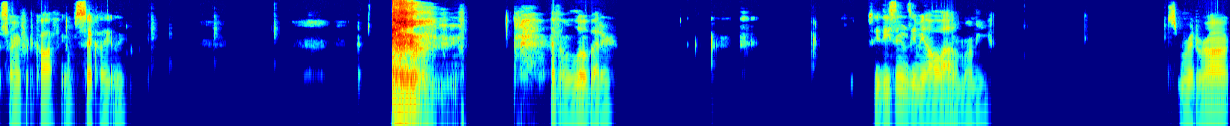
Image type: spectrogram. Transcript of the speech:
Sorry for the coughing, I'm sick lately. I feel a little better. See, these things give me a lot of money. Some red rock.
